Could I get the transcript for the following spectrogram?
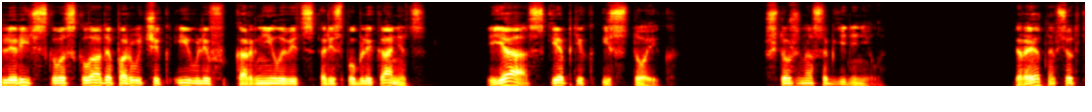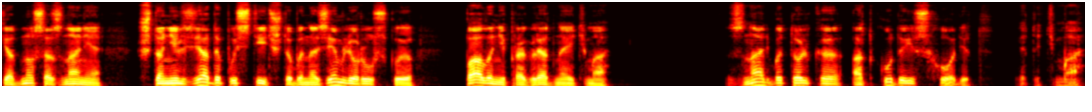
лирического склада поручик Ивлев Корниловец — республиканец, я — скептик и стоик. Что же нас объединило? Вероятно, все-таки одно сознание, что нельзя допустить, чтобы на землю русскую пала непроглядная тьма. Знать бы только, откуда исходит эта тьма.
